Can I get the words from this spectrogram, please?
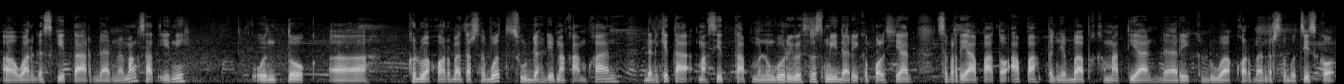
uh, warga sekitar. Dan memang saat ini untuk uh, kedua korban tersebut sudah dimakamkan dan kita masih tetap menunggu rilis resmi dari kepolisian seperti apa atau apa penyebab kematian dari kedua korban tersebut Sisko.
